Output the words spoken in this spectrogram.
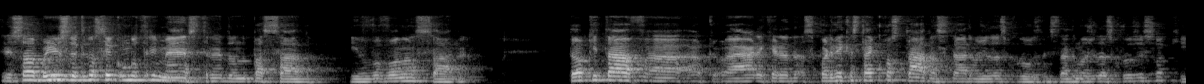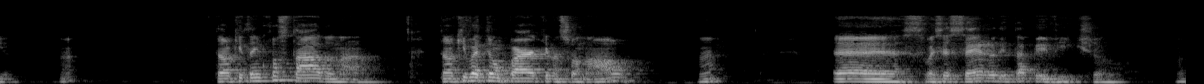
Eles só abriram isso daqui no segundo trimestre né, do ano passado. E vou lançar, né? Então aqui está a, a, área que era. Você pode ver que está encostada na cidade de Mogi das Cruzes. Na né? cidade de Mogi das Cruzes é isso aqui. Né? Então aqui está encostado na. Então aqui vai ter um parque nacional. Né? É, vai ser Serra de Itapevi que chama. Né?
